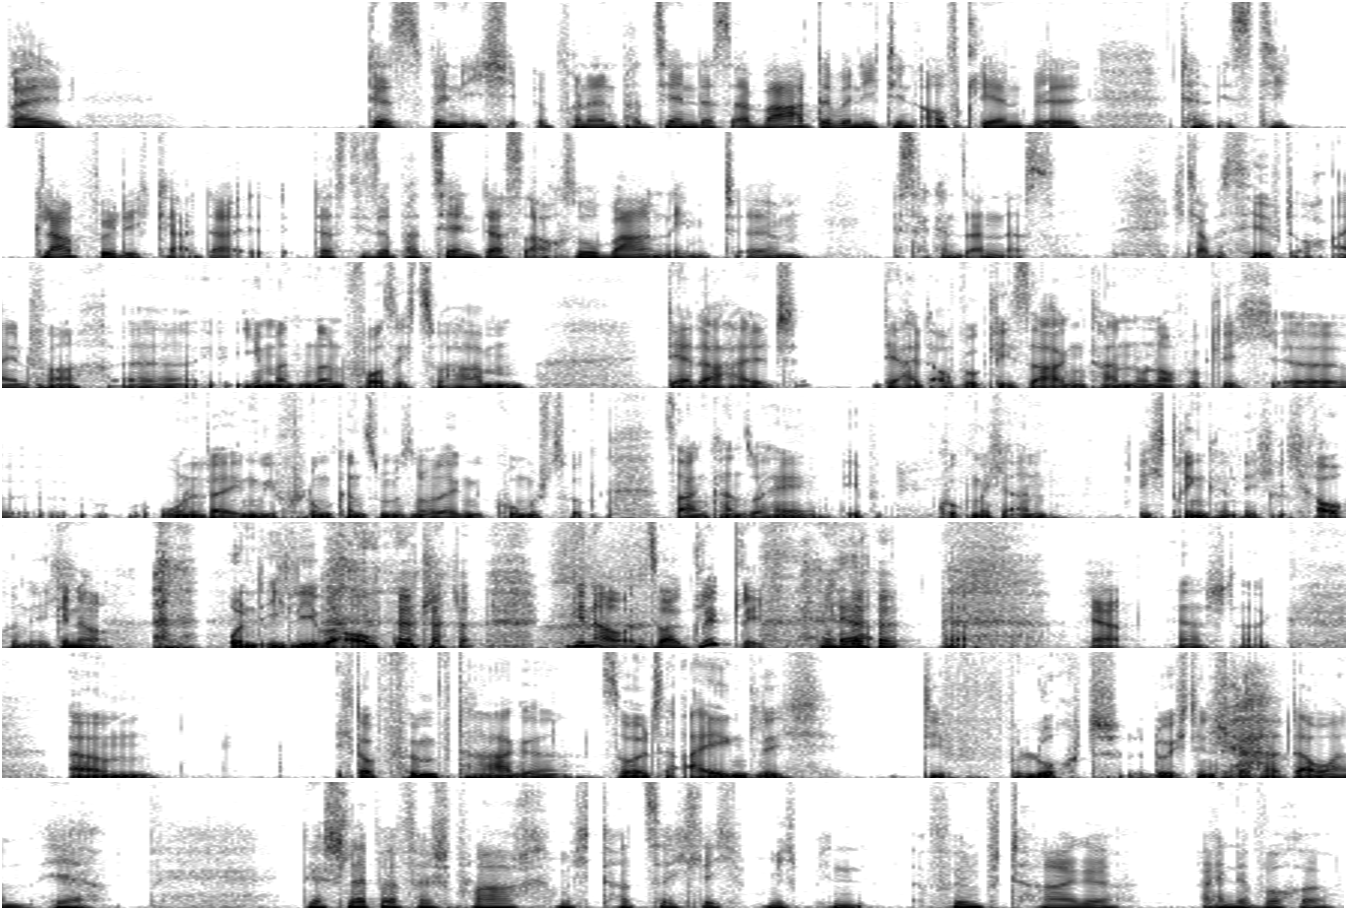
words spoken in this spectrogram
Weil dass wenn ich von einem Patienten das erwarte, wenn ich den aufklären will, dann ist die Glaubwürdigkeit, da, dass dieser Patient das auch so wahrnimmt, ähm, ist ja ganz anders. Ich glaube, es hilft auch einfach, äh, jemanden dann vor sich zu haben, der da halt, der halt auch wirklich sagen kann und auch wirklich, äh, ohne da irgendwie flunkern zu müssen oder irgendwie komisch zu sagen kann, so, hey, guck mich an, ich trinke nicht, ich rauche nicht. Genau. Und ich lebe auch gut. genau, und zwar glücklich. ja, ja. ja. ja stark. Ähm, ich glaube, fünf Tage sollte eigentlich die Flucht durch den Schlepper ja. dauern. Ja. Der Schlepper versprach mich tatsächlich, mich bin fünf Tage, eine Woche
